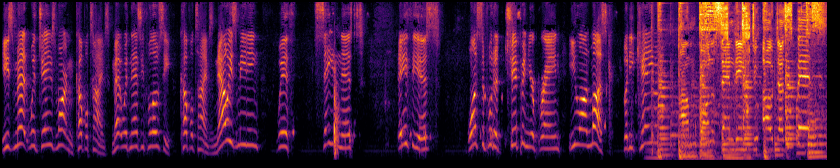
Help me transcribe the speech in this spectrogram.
He's met with James Martin a couple times, met with Nancy Pelosi a couple times. Now he's meeting with Satanists, atheists, wants to put a chip in your brain, Elon Musk, but he can't even. I'm gonna send him to outer space.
